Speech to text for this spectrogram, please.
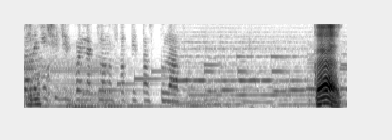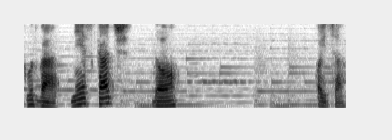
Ale nie siedzisz w wojnach klonów od 15 lat. Te, kurwa, nie skacz do ojca.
